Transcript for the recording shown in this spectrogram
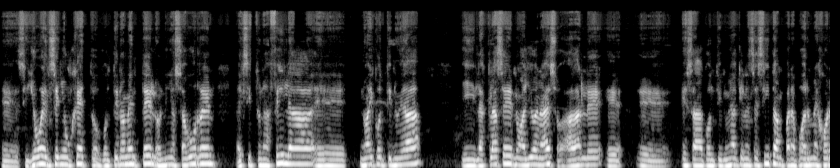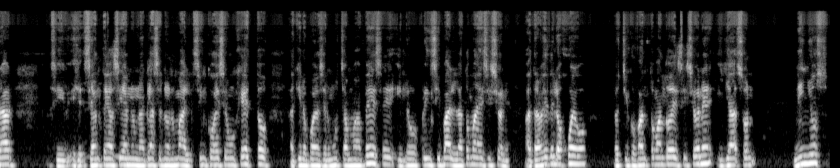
eh, si yo enseño un gesto continuamente, los niños se aburren, existe una fila, eh, no hay continuidad y las clases nos ayudan a eso, a darle eh, esa continuidad que necesitan para poder mejorar. Si, si, antes hacían una clase normal cinco veces un gesto, aquí lo pueden hacer muchas más veces y lo principal, la toma de decisiones. A través de los juegos, los chicos van tomando decisiones y ya son niños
